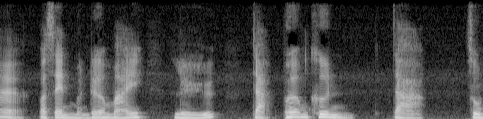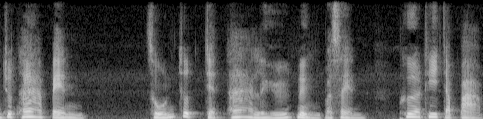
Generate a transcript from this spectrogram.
0.5%เหมือนเดิมไหม หรือจะเพิ่มขึ้นจาก 0.5 เป็น 0.75 หรือ 1%เพื่อที่จะปราบ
